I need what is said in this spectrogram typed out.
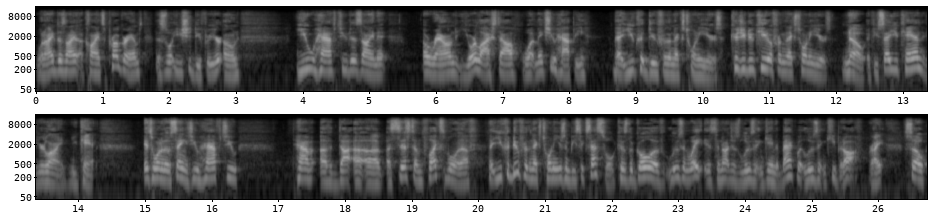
When I design a client's programs, this is what you should do for your own. You have to design it around your lifestyle, what makes you happy, that you could do for the next 20 years. Could you do keto for the next 20 years? No. If you say you can, you're lying. You can't. It's one of those things you have to have a, a, a system flexible enough that you could do for the next 20 years and be successful. Because the goal of losing weight is to not just lose it and gain it back, but lose it and keep it off, right? So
